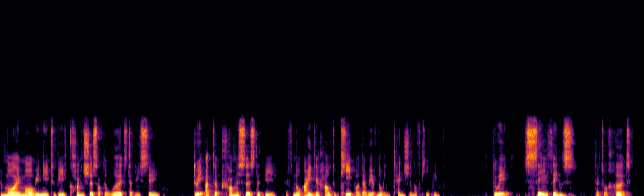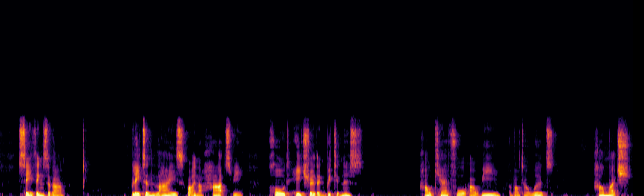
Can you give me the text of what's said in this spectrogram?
And more and more, we need to be conscious of the words that we say. Do we utter promises that we have no idea how to keep or that we have no intention of keeping? Do we say things that will hurt, say things that are blatant lies, while in our hearts we hold hatred and wickedness? How careful are we about our words? How much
